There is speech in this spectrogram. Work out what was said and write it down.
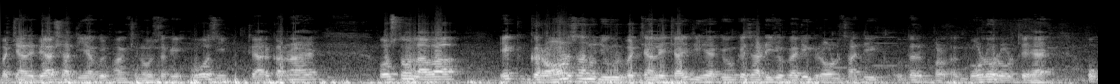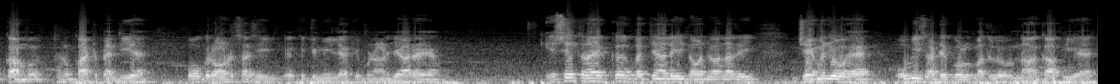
ਬੱਚਿਆਂ ਦੇ ਵਿਆਹ ਸ਼ਾਦੀਆਂ ਕੋਈ ਫੰਕਸ਼ਨ ਹੋ ਸਕੇ, ਉਹ ਅਸੀਂ ਤਿਆਰ ਕਰਨਾ ਹੈ। ਉਸ ਤੋਂ ਇਲਾਵਾ ਇੱਕ ਗਰਾਊਂਡ ਸਾਨੂੰ ਜ਼ਰੂਰ ਬੱਚਿਆਂ ਲਈ ਚਾਹੀਦੀ ਹੈ, ਕਿਉਂਕਿ ਸਾਡੀ ਜੋ ਪਹਿਲੀ ਗਰਾਊਂਡ ਸਾਂਝੀ ਉਧਰ ਗੋਲਡੋ ਰੋਡ ਤੇ ਹੈ, ਉਹ ਕੰਮ ਤੁਹਾਨੂੰ ਘੱਟ ਪੈਂਦੀ ਹੈ। ਉਹ ਗਰਾਊਂਡ ਅਸੀਂ ਇੱਕ ਜ਼ਮੀਨ ਲੈ ਕੇ ਬਣਾਉਣ ਜਾ ਰਹੇ ਹਾਂ। ਇਸੇ ਤਰ੍ਹਾਂ ਇੱਕ ਬੱਚਿਆਂ ਲਈ, ਨੌਜਵਾਨਾਂ ਲਈ ਜਿਮ ਜੋ ਹੈ, ਉਹ ਵੀ ਸਾਡੇ ਕੋਲ ਮਤਲਬ ਨਾ ਕਾਫੀ ਹੈ।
